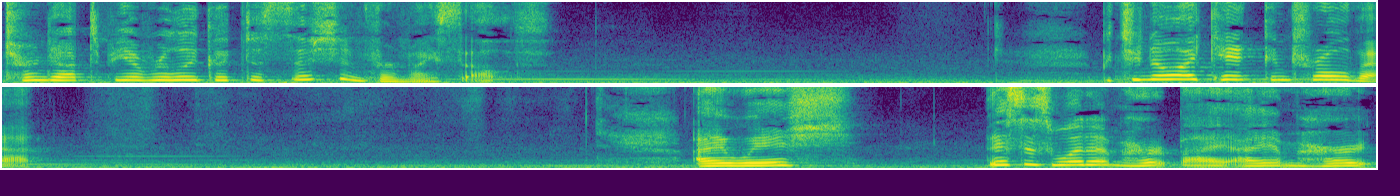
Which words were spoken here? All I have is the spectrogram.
turned out to be a really good decision for myself. But you know, I can't control that. I wish this is what I'm hurt by. I am hurt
